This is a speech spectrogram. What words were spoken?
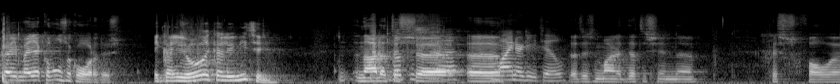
kan je, maar jij kan ons ook horen dus. Ik kan jullie horen, ik kan jullie niet zien. Nou, dat, dat is, is eh, eh, minor detail. dat is, maar dat is in uh, Christus geval. eh,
